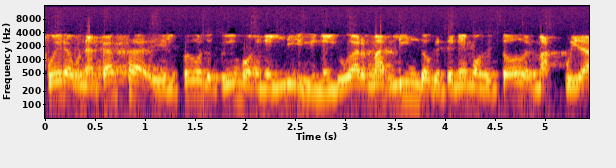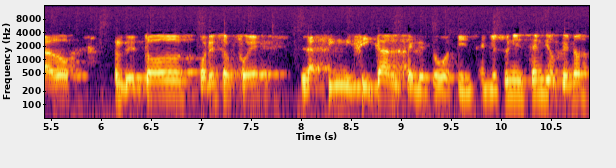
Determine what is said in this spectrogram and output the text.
fuera una casa, el fuego lo tuvimos en el living, el lugar más lindo que tenemos de todo, el más cuidado de todos, por eso fue la significancia que tuvo este incendio. Es un incendio que no,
